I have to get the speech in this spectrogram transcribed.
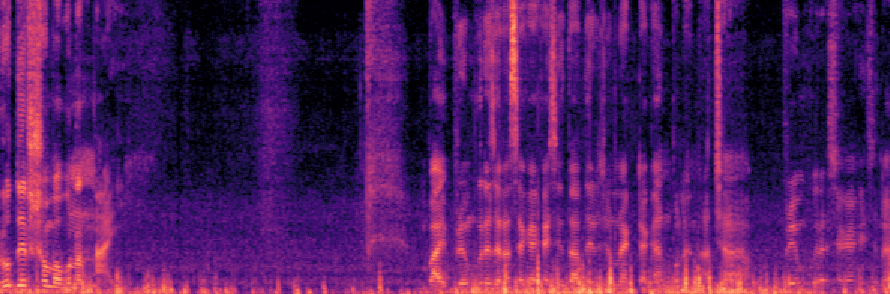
রোদের সম্ভাবনা নাই। ভাই, প্রেম করে যারা শেখা খাইছে, তাদের জন্য একটা গান বলেন। আচ্ছা প্রেম করে শেখা খাইছে না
